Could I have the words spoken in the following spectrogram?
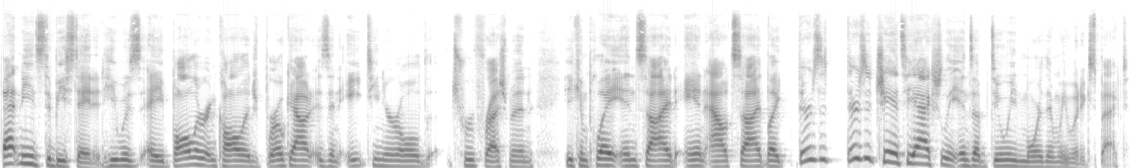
that needs to be stated. He was a baller in college, broke out as an 18 year old true freshman. He can play inside and outside. Like, there's a, there's a chance he actually ends up doing more than we would expect.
